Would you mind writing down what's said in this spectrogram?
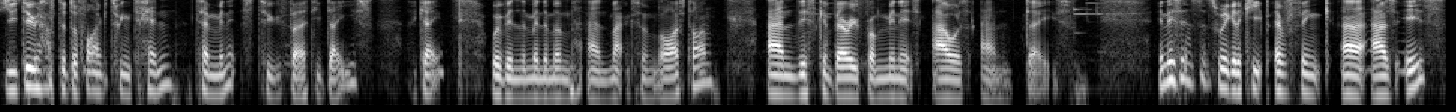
You do have to define between 10, 10 minutes to 30 days, okay, within the minimum and maximum lifetime. And this can vary from minutes, hours, and days. In this instance, we're going to keep everything uh, as is.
